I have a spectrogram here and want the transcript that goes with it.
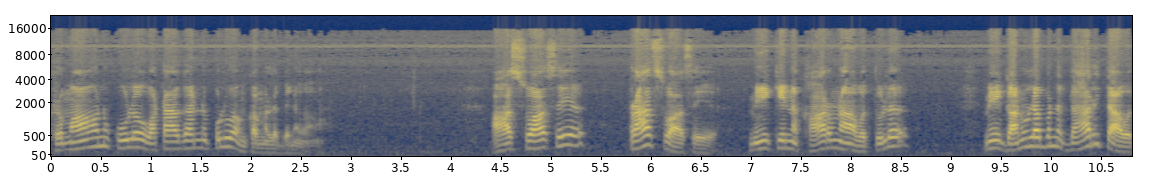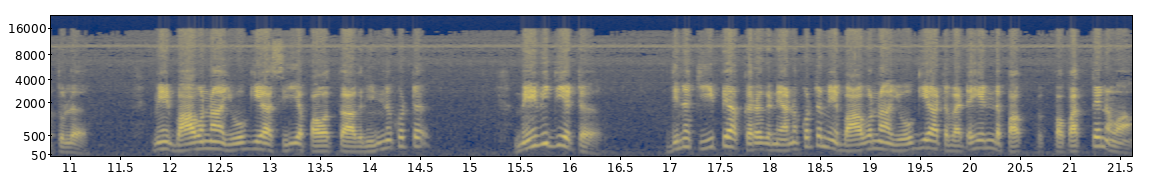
ක්‍රමානුකූලව වටා ගන්න පුළුවන්කම ලැබෙනවා. ආස්වාසය ප්‍රාස්වාසය මේ කියන කාරණාව තුළ මේ ගනු ලබන ධාරිතාව තුළ මේ භාවනා යෝගියා සීය පවත්වාගෙන ඉන්නකොට මේ විදියට දින කීපයක් කරගෙන යනකොට මේ භාවනා යෝගියාට වැටහෙන්න පපත් වෙනවා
